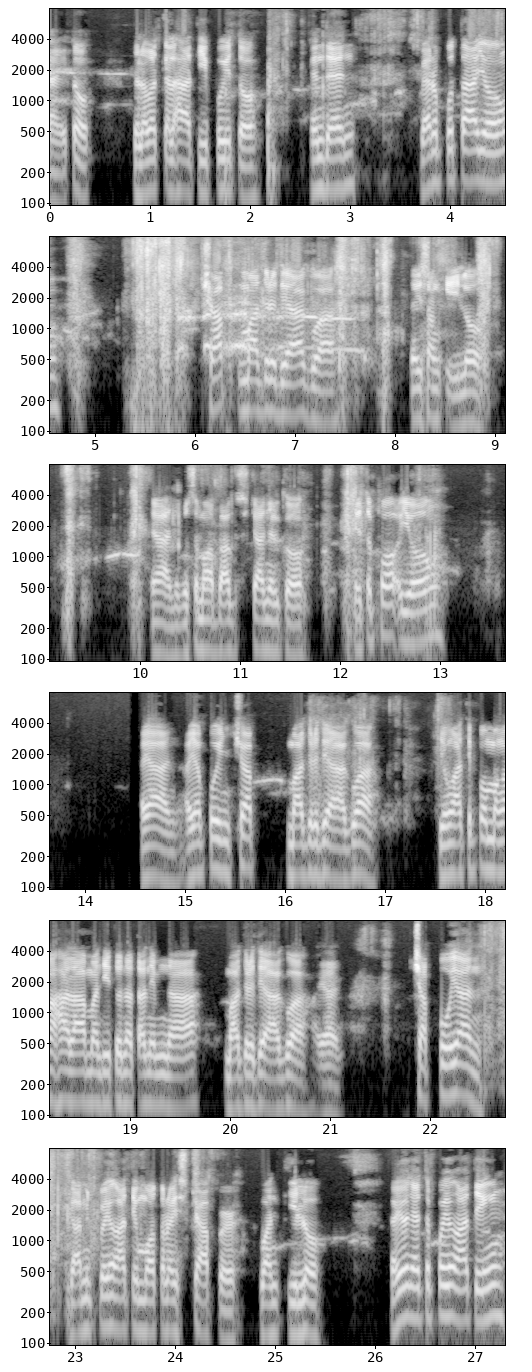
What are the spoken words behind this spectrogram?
Yan, ito. Dalawat kalahati po ito. And then, meron po tayong chopped madre de agua na isang kilo. Yan, doon po sa mga bago sa channel ko. Ito po yung Ayan, ayan po yung chopped madre de agua. Yung ating pong mga halaman dito na tanim na madre de agua. Ayan. Chop po yan. Gamit po yung ating motorized chopper. 1 kilo. Ngayon, ito po yung ating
